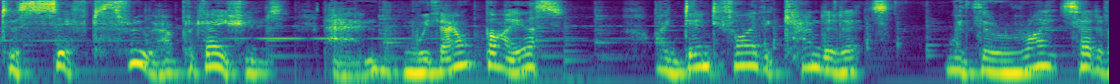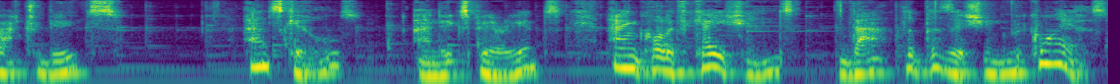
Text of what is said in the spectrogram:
to sift through applications and, without bias, identify the candidates with the right set of attributes and skills and experience and qualifications that the position requires.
